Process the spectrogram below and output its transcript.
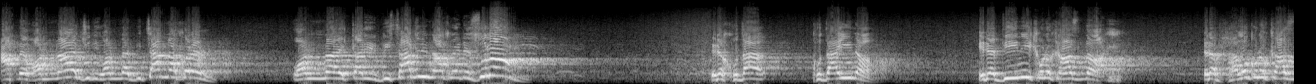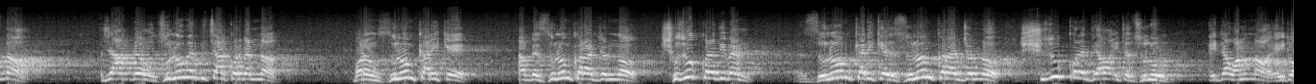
আপনি অন্যায় যদি অন্যায় বিচার না করেন, অন্যায়কারীর বিচার যদি না করেন, এটা জুলুম। এটা খোদা, খোদাই না। এটা দিনই কোনো কাজ না। এটা ভালো কোনো কাজ না। যে আপনি জুলুমের বিচার করবেন না, বরং জুলুমকারীকে আপনি জুলুম করার জন্য সুযোগ করে দিবেন। জুলুমকারীকে জুলুম করার জন্য সুযোগ করে দেওয়া এটা জুলুম, এটা অন্যায়, এটা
